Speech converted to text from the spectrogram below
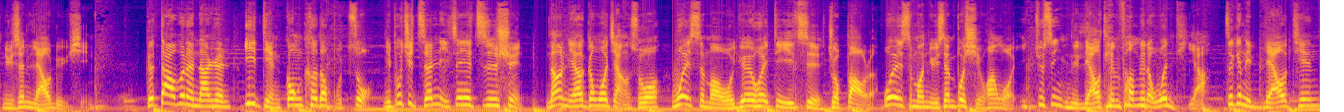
女生聊旅行。可大部分的男人一点功课都不做，你不去整理这些资讯，然后你要跟我讲说，为什么我约会第一次就爆了？为什么女生不喜欢我？就是你聊天方面的问题啊！这跟你聊天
